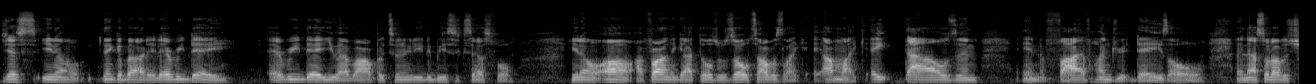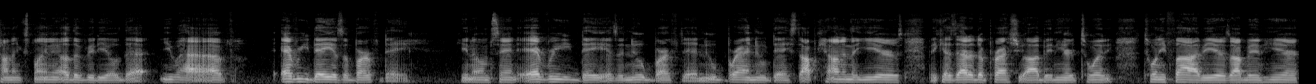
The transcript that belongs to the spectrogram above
Just, you know, think about it every day. Every day you have an opportunity to be successful. You know, uh, I finally got those results. I was like, I'm like 8,000 and 500 days old. And that's what I was trying to explain in the other video that you have every day is a birthday. You know what I'm saying? Every day is a new birthday, a new brand new day. Stop counting the years because that'll depress you. I've been here 20, 25 years. I've been here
